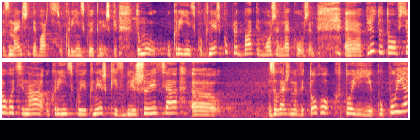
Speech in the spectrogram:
зменшити вартість української книжки. Тому українську книжку придбати може не кожен. Е, Плюс до того всього ціна української книжки збільшується. Залежно від того, хто її купує,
